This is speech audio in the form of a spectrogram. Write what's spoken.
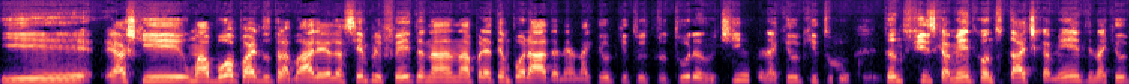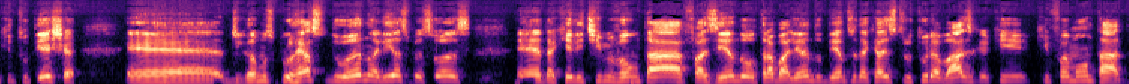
E eu acho que uma boa parte do trabalho ela é sempre feita na, na pré-temporada, né? Naquilo que tu estrutura no time, naquilo que tu, tanto fisicamente quanto taticamente, naquilo que tu deixa, é, digamos, para o resto do ano ali, as pessoas é, daquele time vão estar tá fazendo ou trabalhando dentro daquela estrutura básica que, que foi montada.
